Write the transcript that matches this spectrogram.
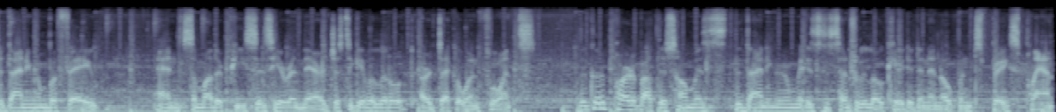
the dining room buffet, and some other pieces here and there, just to give a little Art Deco influence. The good part about this home is the dining room is centrally located in an open space plan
